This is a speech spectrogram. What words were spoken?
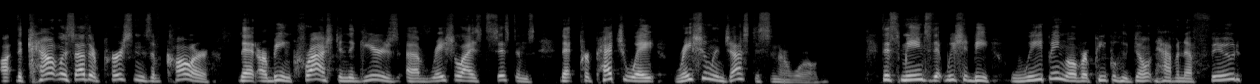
uh, the countless other persons of color that are being crushed in the gears of racialized systems that perpetuate racial injustice in our world. This means that we should be weeping over people who don't have enough food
